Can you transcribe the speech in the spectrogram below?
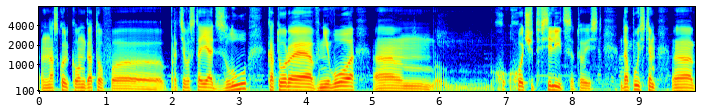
насколько он готов э, противостоять злу, которое в него э, хочет вселиться. То есть, допустим, э,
